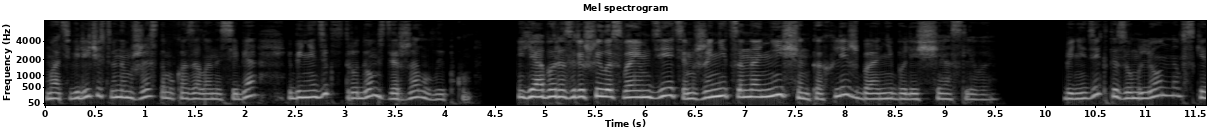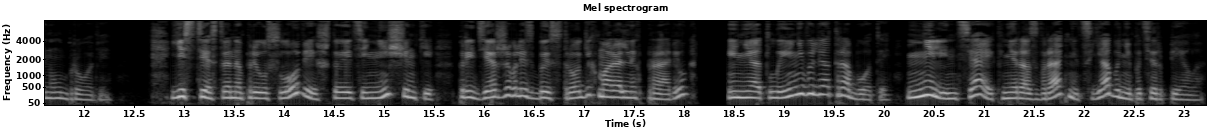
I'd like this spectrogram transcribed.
Мать величественным жестом указала на себя, и Бенедикт с трудом сдержал улыбку. «Я бы разрешила своим детям жениться на нищенках, лишь бы они были счастливы». Бенедикт изумленно вскинул брови. Естественно, при условии, что эти нищенки придерживались бы строгих моральных правил и не отлынивали от работы. Ни лентяек, ни развратниц я бы не потерпела.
